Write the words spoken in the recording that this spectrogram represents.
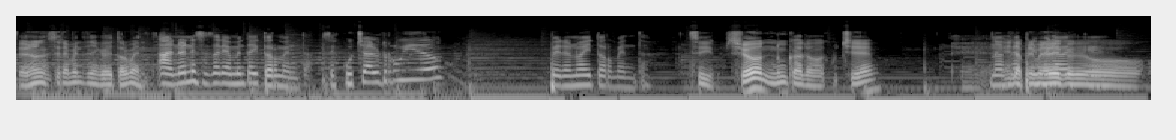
Pero no necesariamente tiene que haber tormenta. Ah, no necesariamente hay tormenta. Se escucha el ruido, pero no hay tormenta. Sí, yo nunca lo escuché. eh, No, es, la, primera, vez que, veo,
